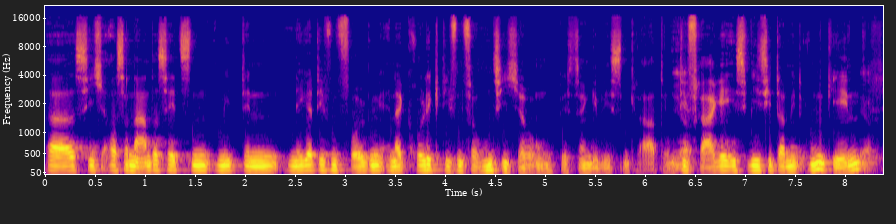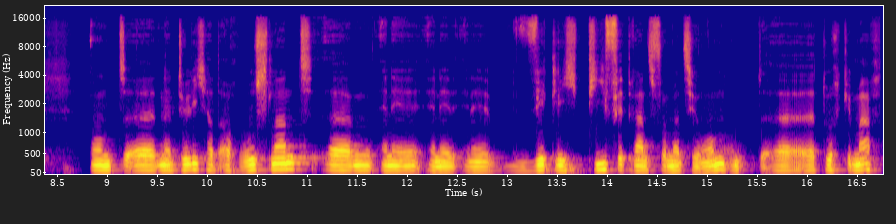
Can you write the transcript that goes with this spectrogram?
äh, sich auseinandersetzen mit den negativen Folgen einer kollektiven Verunsicherung bis zu einem gewissen Grad. Und ja. die Frage ist, wie sie damit umgehen. Ja. Und äh, natürlich hat auch Russland ähm, eine, eine, eine wirklich tiefe Transformation und, äh, durchgemacht.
